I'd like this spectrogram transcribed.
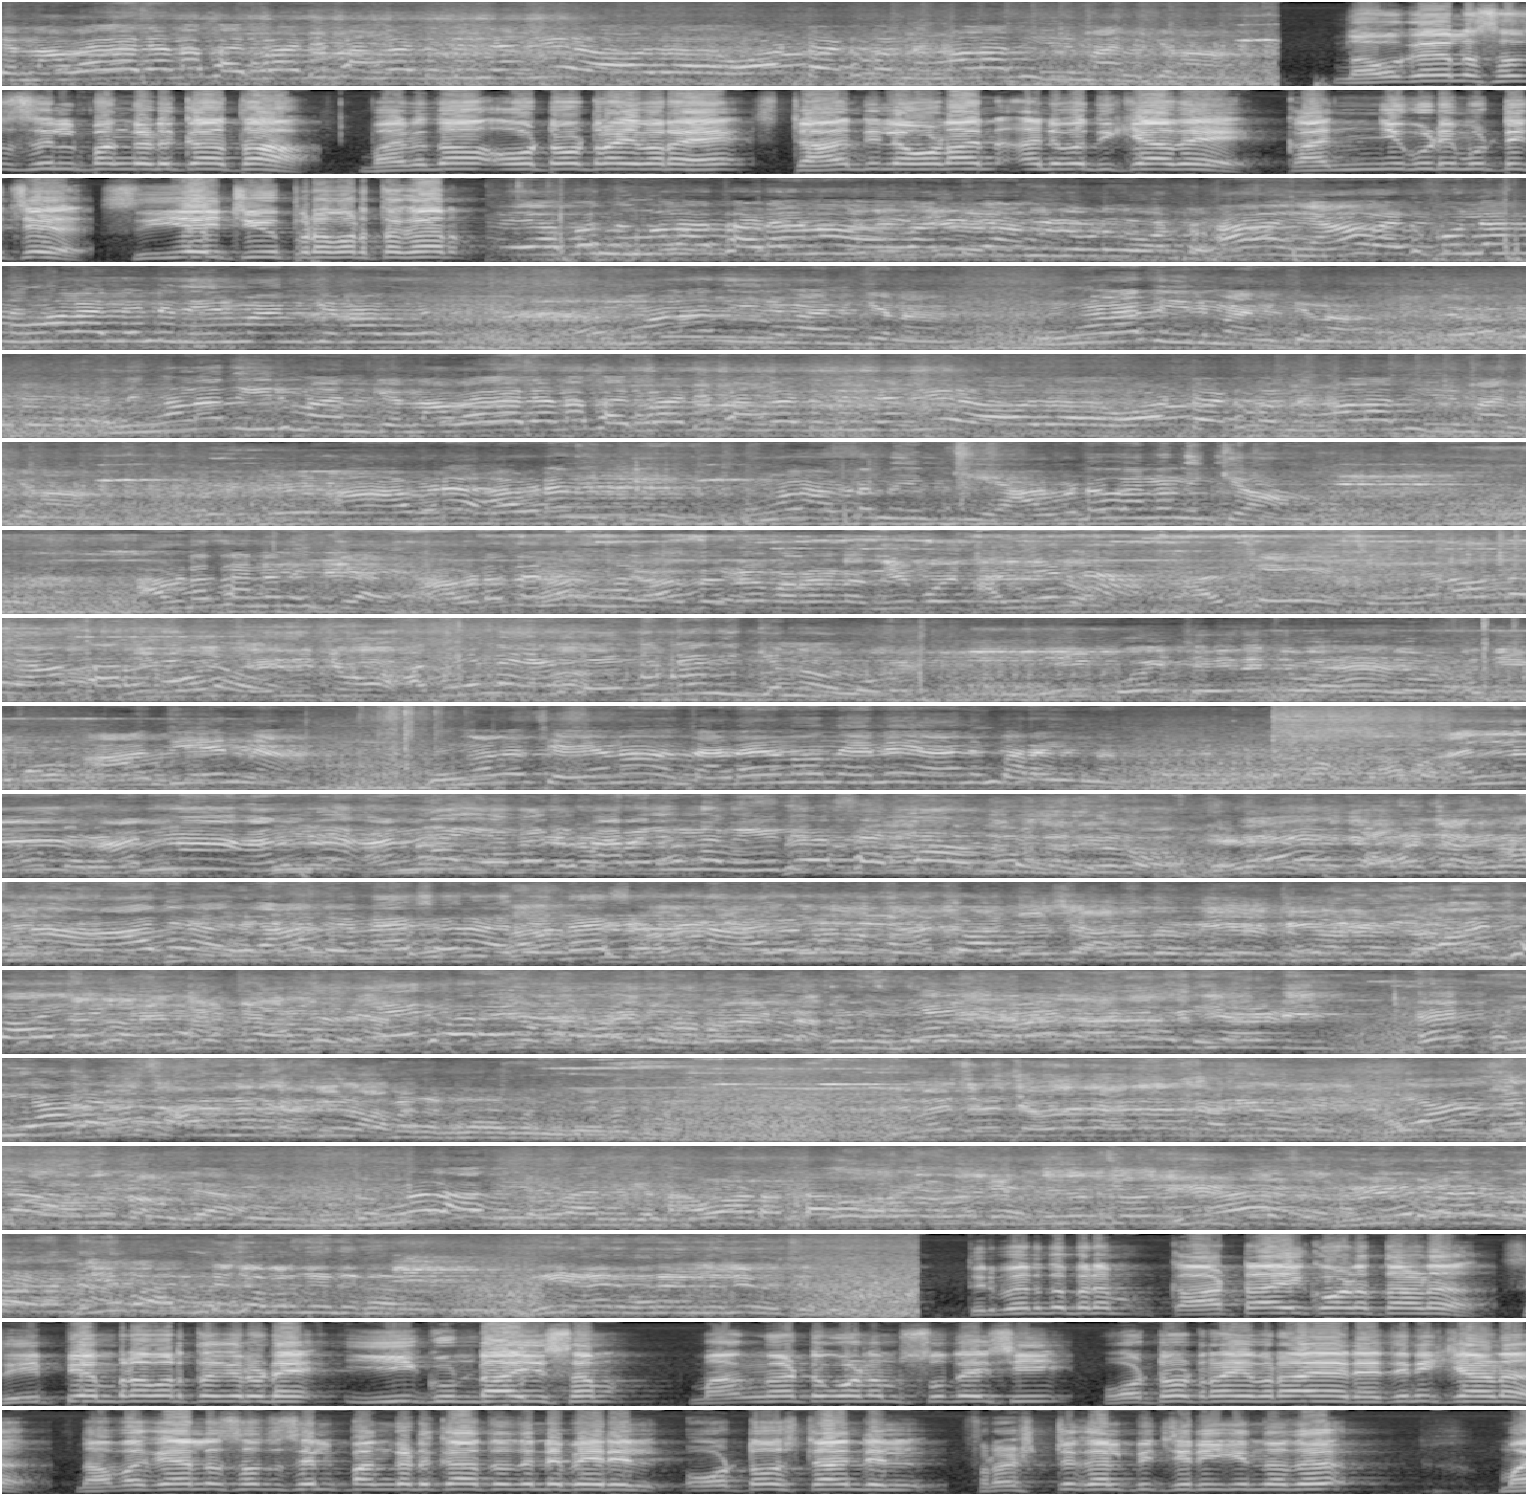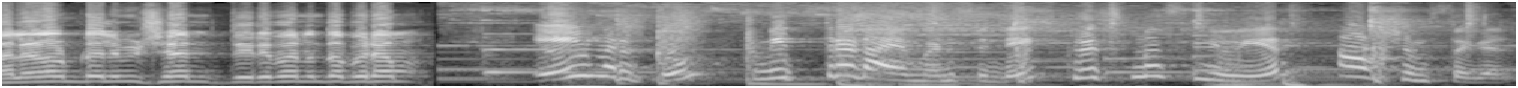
തീരുമാനിക്കണം. നവകേരള പരിപാടി പങ്കെടുത്തില്ലെങ്കിൽ ഓട്ടോ എടുക്കാൻ നിങ്ങളാ തീരുമാനിക്കണം. നവകേരള സദസ്സിൽ പങ്കെടുക്കാത്ത വനിതാ ഓട്ടോ ഡ്രൈവറെ സ്റ്റാൻഡിൽ ഓടാൻ അനുവദിക്കാതെ കഞ്ഞികുടി മുട്ടിച്ച് സി ഐ ടി യു പ്രവർത്തകർ ഞാൻ എടുക്കൂല നിങ്ങളല്ലല്ലേ തീരുമാനിക്കണത്. നിങ്ങളാ തീരുമാനിക്കണം നിങ്ങളാ തീരുമാനിക്കണം. നിങ്ങളാ തീരുമാനിക്കണം. നവകേരള പരിപാടി പങ്കെടുത്തില്ലെങ്കിൽ ഏഹ്, ഓട്ടോ എടുക്കാൻ നിങ്ങളാ തീരുമാനിക്കണം ആ അവിടെ അവിടെ നിൽക്കി നിങ്ങൾ അവിടെ നിൽക്കി അവിടെ തന്നെ നിൽക്കണം അവിടെ തന്നെ നിൽക്കാൻ അവിടെ തന്നെ നിങ്ങൾ ഞാൻ തന്നെ നിൽക്കുക. പറയണ നീ പോയി ചെയ്തിട്ടോ അത് ചെയ്യ- ചെയ്യണമെന്ന് ഞാൻ നീ പോയി ചെയ്തിട്ട് വാ. അത് തന്നെ ഞാൻ ചെയ്തിട്ടേ നിൽക്കുന്നുള്ളൂ നീ പോയി ചെയ്തിട്ട് വാ. നീ പോ. അത് തന്നെ നിങ്ങൾ ചെയ്യണം തടയണമെന്ന് തന്നെ ഞാനും പറയുന്നത് അല്ല അല്ല അന്ന് അന്ന് ഇവർ പറയുന്ന വീഡിയോസ് എല്ലാം ഉണ്ട് ഞാൻ രമേശന രമേശന ഞാൻ പറയുന്നത് ഇയാൾ തിരുവനന്തപുരം കാട്ടായിക്കോണത്താണ് സി പി എം പ്രവർത്തകരുടെ ഈ ഗുണ്ടായുസം മാങ്ങാട്ടുകോണം സ്വദേശി ഓട്ടോ ഡ്രൈവറായ രജനിക്കാണ് നവകേരള സദസ്സിൽ പങ്കെടുക്കാത്തതിന്റെ പേരിൽ ഓട്ടോ സ്റ്റാൻഡിൽ ഫ്രഷ് കൽപ്പിച്ചിരിക്കുന്നത്. മലയാളം ടെലിവിഷൻ തിരുവനന്തപുരം. ഏവർക്കും മിത്ര ഡയമണ്ട്സിന്റെ ക്രിസ്മസ് ന്യൂ ഇയർ ആശംസകൾ.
